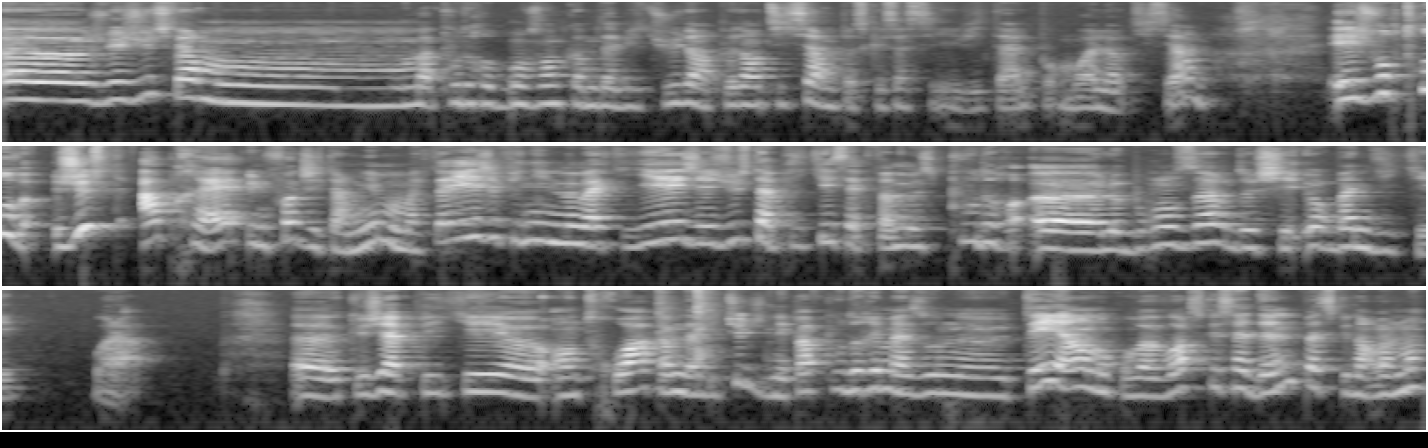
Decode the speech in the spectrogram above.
euh, je vais juste faire mon, ma poudre bronzante comme d'habitude, un peu d'anti-cerne parce que ça c'est vital pour moi l'anti-cerne. Et je vous retrouve juste après, une fois que j'ai terminé mon maquillage. J'ai fini de me maquiller, j'ai juste appliqué cette fameuse poudre, euh, le bronzer de chez Urban Decay. Voilà, euh, que j'ai appliqué euh, en 3 comme d'habitude. Je n'ai pas poudré ma zone T, hein, donc on va voir ce que ça donne parce que normalement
